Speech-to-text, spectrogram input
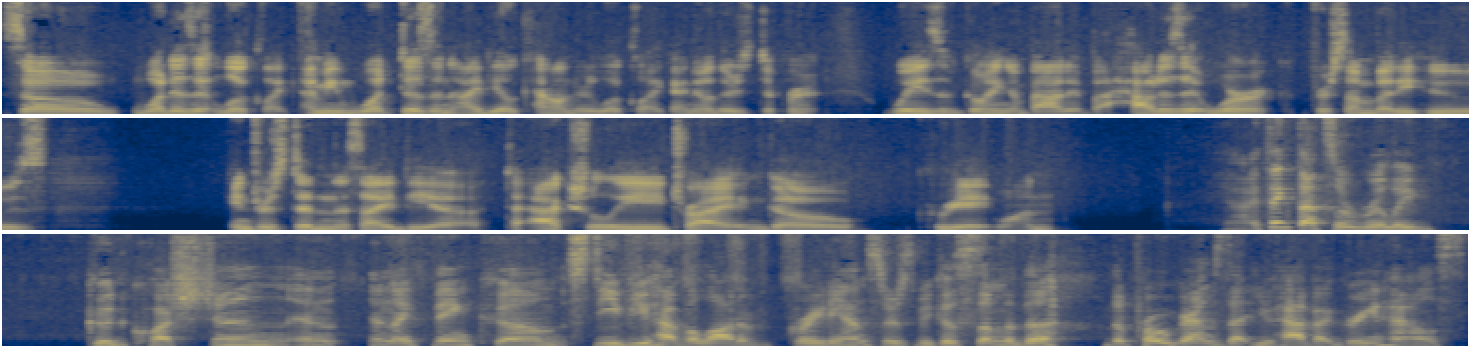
so what does it look like? I mean, what does an ideal calendar look like? I know there's different ways of going about it, but how does it work for somebody who's interested in this idea to actually try and go create one? Yeah, I think that's a really good question, and and I think um, Steve, you have a lot of great answers because some of the the programs that you have at Greenhouse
